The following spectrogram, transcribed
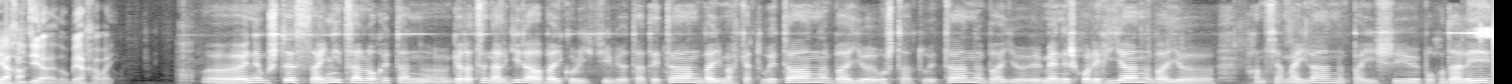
bidea edo beharra bai? Uh, ene ustez, hainitza horretan uh, garatzen algira, bai kolektibitateetan, bai markatuetan, bai uh, ostatuetan, bai uh, hemen eskualerian, bai uh, Frantzia mailan, Paise, Bordale,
